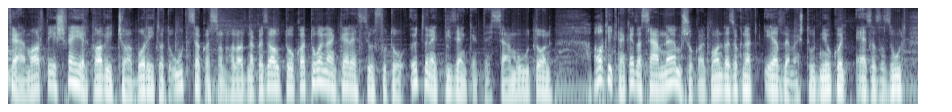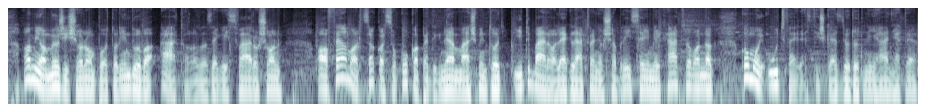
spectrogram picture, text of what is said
Felmart és Fehér Kavicsal borított útszakaszon haladnak az autók a Tolnán keresztül futó 51-12-es számú úton. Akiknek ez a szám nem sokat mond, azoknak érdemes tudniuk, hogy ez az az út, ami a Mözsi sorompoltól indulva áthalad az egész városon. A felmart szakaszok oka pedig nem más, mint hogy itt, bár a leglátványosabb részei még hátra vannak, komoly útfejlesztés kezdődött néhány hete.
